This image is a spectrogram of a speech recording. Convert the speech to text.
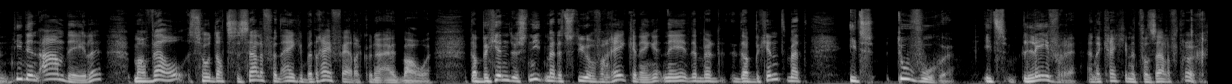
Niet in aandelen, maar wel zodat ze zelf hun eigen bedrijf verder kunnen uitbouwen. Dat begint dus niet met het sturen van rekeningen. Nee, dat begint met iets toevoegen. Iets leveren. En dan krijg je het vanzelf terug.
